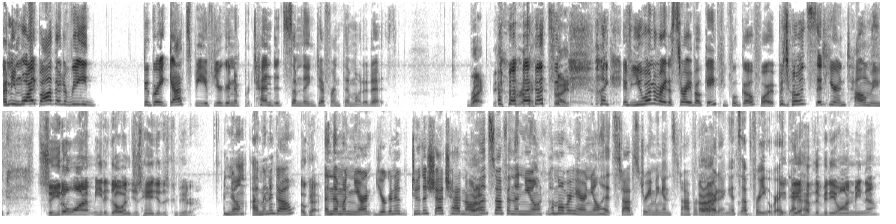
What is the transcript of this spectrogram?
I mean, why bother to read The Great Gatsby if you're going to pretend it's something different than what it is? Right, right, right. Like if you want to write a story about gay people, go for it, but don't sit here and tell me, So you don't want me to go and just hand you this computer? "No, I'm going to go." Okay. And then when you're you're going to do the chat chat and all, All right. that stuff and then you'll come over here and you'll hit stop streaming and stop right. recording. It's up for you right do, there. do you have the video on me now?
